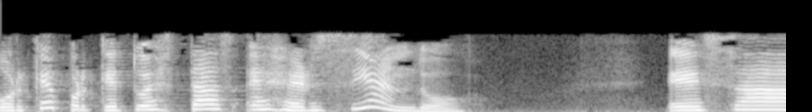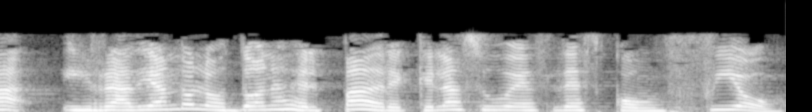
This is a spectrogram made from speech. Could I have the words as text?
¿Por qué? Porque tú estás ejerciendo esa, irradiando los dones del Padre, que él a su vez les confió.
